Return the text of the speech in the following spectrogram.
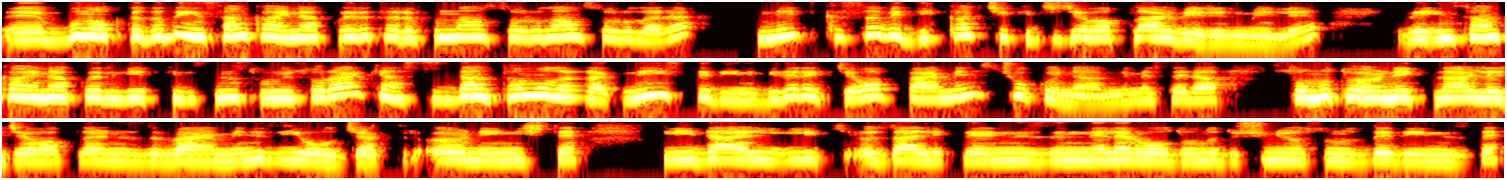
E, bu noktada da insan kaynakları tarafından sorulan sorulara net, kısa ve dikkat çekici cevaplar verilmeli ve insan kaynakları yetkilisinin soruyu sorarken sizden tam olarak ne istediğini bilerek cevap vermeniz çok önemli. Mesela somut örneklerle cevaplarınızı vermeniz iyi olacaktır. Örneğin işte liderlik özelliklerinizin neler olduğunu düşünüyorsunuz dediğinizde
